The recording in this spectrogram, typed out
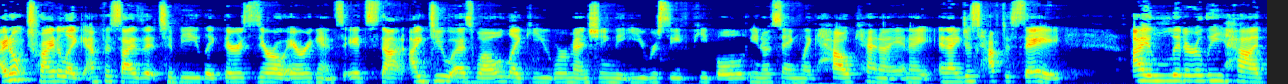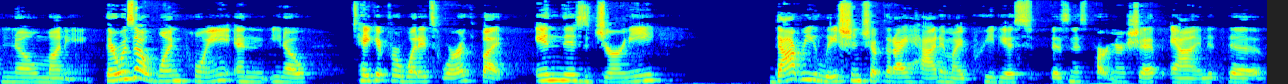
i don't try to like emphasize it to be like there's zero arrogance. It's that i do as well like you were mentioning that you receive people you know saying like how can i? And i and i just have to say i literally had no money. There was at one point and you know take it for what it's worth but in this journey that relationship that I had in my previous business partnership and the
